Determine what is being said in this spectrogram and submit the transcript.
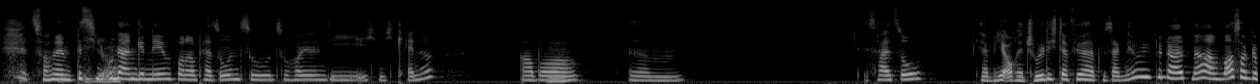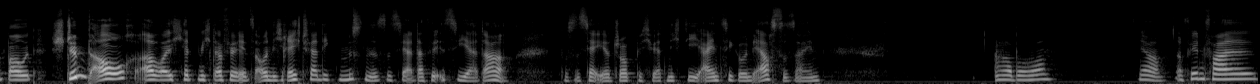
es war mir ein bisschen Ja. unangenehm, von einer Person zu, zu heulen, die ich nicht kenne. Aber ähm, ist halt so. Ich habe mich auch entschuldigt dafür, habe gesagt, ja, ich bin halt nah am Wasser gebaut. Stimmt auch, aber ich hätte mich dafür jetzt auch nicht rechtfertigen müssen. Es ist ja, dafür ist sie ja da. Das ist ja ihr Job. Ich werde nicht die einzige und erste sein. Aber ja, auf jeden Fall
